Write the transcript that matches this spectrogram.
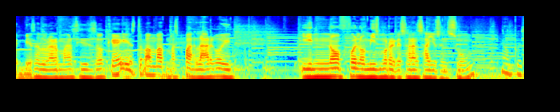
empieza a durar más y dices, ok, esto va más, más para largo y, y no fue lo mismo regresar a ensayos en Zoom. No, pues,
